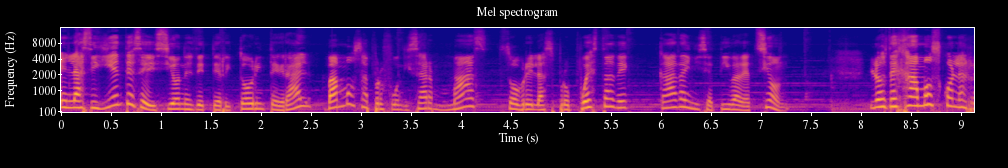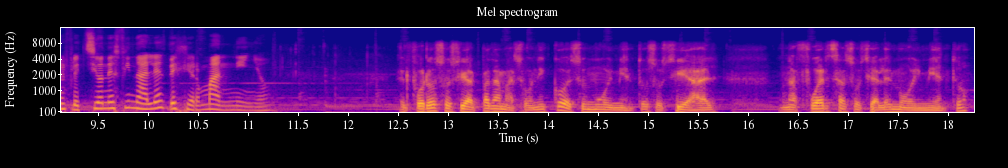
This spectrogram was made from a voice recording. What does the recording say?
En las siguientes ediciones de Territorio Integral vamos a profundizar más sobre las propuestas de cada iniciativa de acción. Los dejamos con las reflexiones finales de Germán Niño. El Foro Social Panamazónico es un movimiento social, una fuerza social en movimiento,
